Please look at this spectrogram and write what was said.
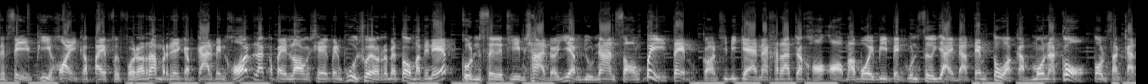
2014 พี่ห้อยก็ไปฝึกฝนร่ำเรียนกับการเป็นโค้ชแล้วก็ไปลองเชิงเป็นผู้ช่วยโรเบโตมาร์ติเนสกุนซือทีมชาติเบลเยียมอยู่นาน 2 ปีเต็มก่อนที่พี่แกนะครับจะขอออกมาโบยบินเป็นกุนซือใหญ่แบบเต็มตัวกับโมนาโกต้นสังกัด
